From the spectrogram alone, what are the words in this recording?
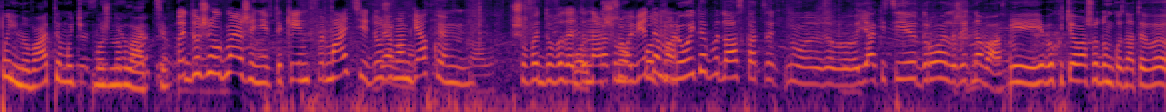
пильнуватимуть можновладців. Ми дуже обмежені в такій інформації. Дуже вам дякуємо, що ви довели до нашого відома. Контролюйте, будь ласка, це ну якість цієї дороги лежить на вас. І я би хотіла вашу думку знати. Ви,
